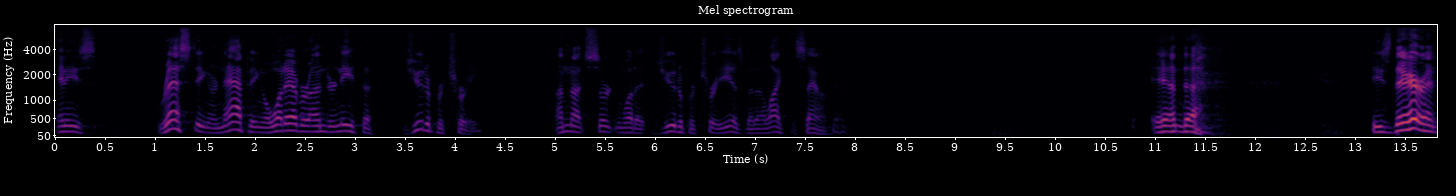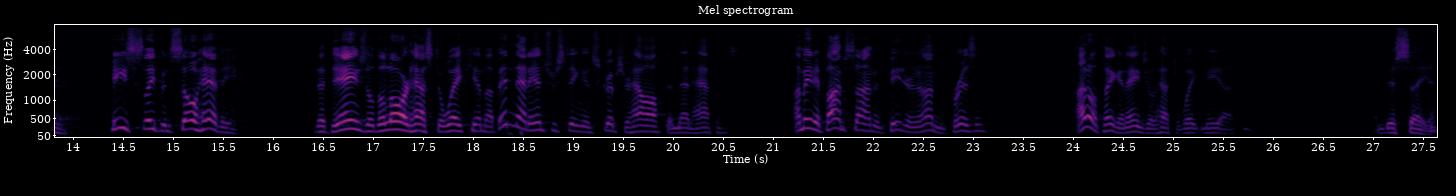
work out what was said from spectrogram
And he's resting or napping or whatever underneath a juniper tree. I'm not certain what a juniper tree is, but I like the sound of it. And uh, he's there and he's sleeping so heavy that the angel of the Lord has to wake him up. Isn't that interesting in Scripture how often that happens? I mean, if I'm Simon Peter and I'm in prison, I don't think an angel would have to wake me up. I'm just saying.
